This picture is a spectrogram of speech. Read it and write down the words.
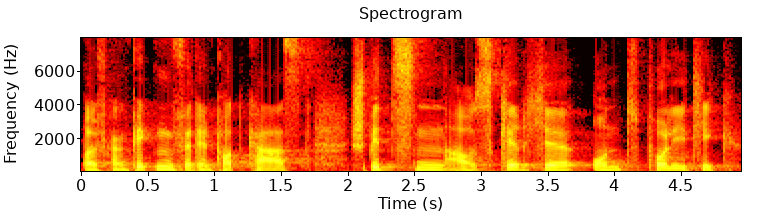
Wolfgang Picken für den Podcast Spitzen aus Kirche und Politik.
